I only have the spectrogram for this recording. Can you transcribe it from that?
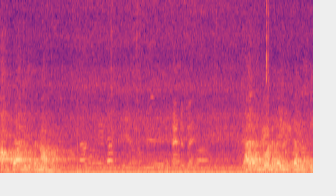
ఆహ్వానిస్తున్నాము. కారంపూడి రైతు కమిటీ.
